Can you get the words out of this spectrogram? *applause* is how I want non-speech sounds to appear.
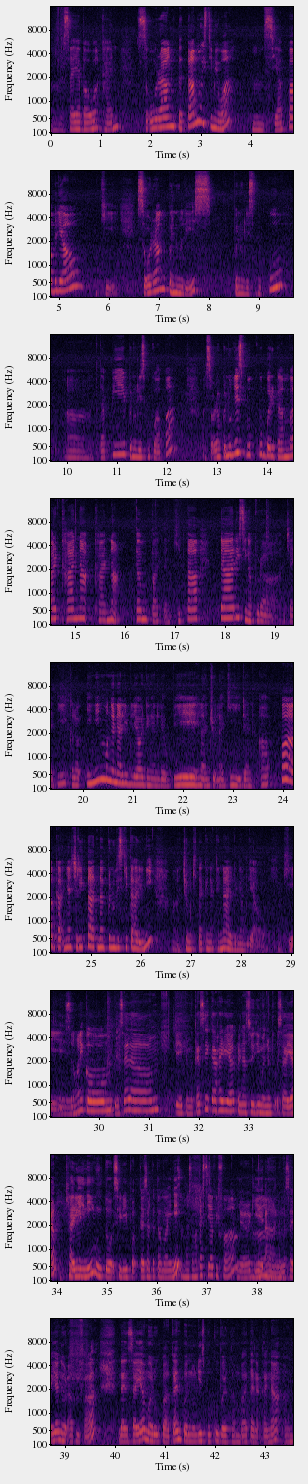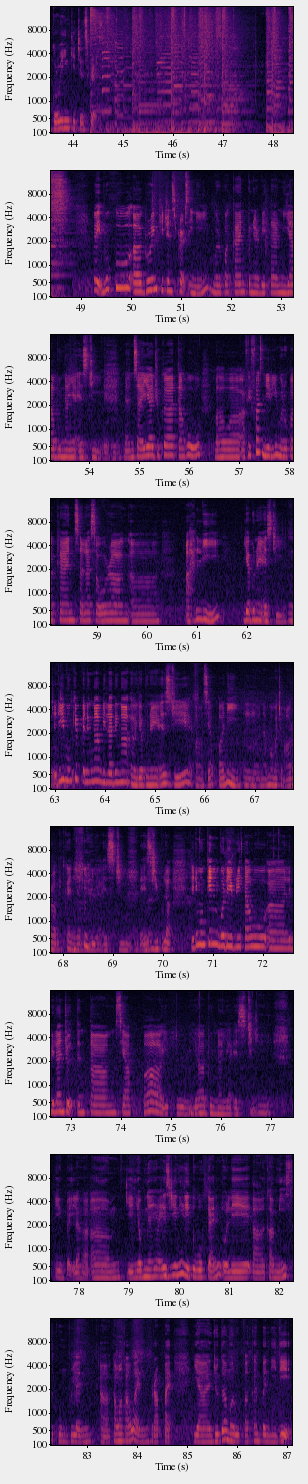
uh, saya bawakan seorang tetamu istimewa. Hmm, siapa beliau? Okey, seorang penulis, penulis buku. Uh, tetapi penulis buku apa? Seorang penulis buku bergambar kanak-kanak tempatan kita dari Singapura. Jadi kalau ingin mengenali beliau dengan lebih lanjut lagi dan apa agaknya cerita tentang penulis kita hari ini, ah, jom kita kena kenal dengan beliau. Okey, okay. Assalamualaikum. Waalaikumsalam. Okay, terima kasih Kak Hairia kerana sudi menjemput saya okay. hari ini untuk siri podcast yang pertama ini. Sama-sama kasih Afifah. Ya, okay. ah. ah, nama saya Nur Afifah dan saya merupakan penulis buku bergambar kanak-kanak uh, Growing Kitchen Scraps. Baik, buku uh, Growing Kitchen Scraps ini merupakan penerbitan Ya Bunaya SG. Mm-hmm. Dan saya juga tahu bahawa Afifah sendiri merupakan salah seorang uh, ahli Ya Bunaya SG. Mm-hmm. Jadi mungkin pendengar bila dengar uh, Ya Bunaya SG, uh, siapa ni? Mm. Uh, nama macam Arab gitu kan, Ya *laughs* Bunaya SG. Ada SG pula. Jadi mungkin boleh beritahu uh, lebih lanjut tentang siapa itu Ya Bunaya SG. Okay. Okay, baiklah. Um, okay, Yang Bunaya SG ni ditubuhkan oleh uh, kami sekumpulan uh, kawan-kawan rapat yang juga merupakan pendidik.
